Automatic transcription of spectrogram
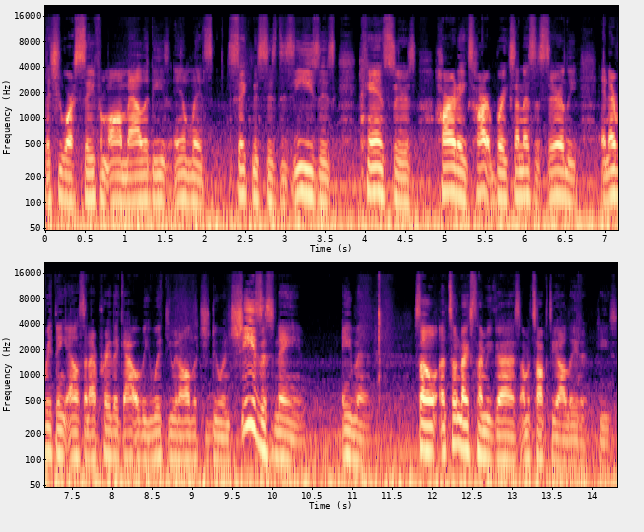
that you are safe from all maladies, ailments, sicknesses, diseases, cancers, heartaches, heartbreaks unnecessarily, and everything else. And I pray that God will be with you in all that you do. In Jesus' name, amen. So until next time, you guys, I'm going to talk to y'all later. Peace.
